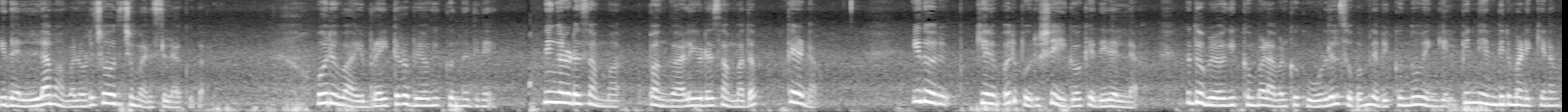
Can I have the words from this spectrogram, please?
ഇതെല്ലാം അവളോട് ചോദിച്ചു മനസ്സിലാക്കുക. ഒരു വൈബ്രേറ്റർ ഉപയോഗിക്കുന്നതിന് നിങ്ങളുടെ സമ്മ പങ്കാളിയുടെ സമ്മതം തേടാം. ഇതൊരിക്കലും ഒരു പുരുഷ ഈഗോക്കെതിരല്ല. ഇത് ഉപയോഗിക്കുമ്പോൾ അവൾക്ക് കൂടുതൽ സുഖം ലഭിക്കുന്നുവെങ്കിൽ പിന്നെ എന്തിനു മടിക്കണം?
